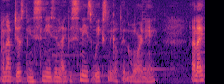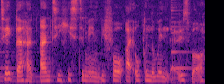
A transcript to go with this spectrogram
And I've just been sneezing, like the sneeze wakes me up in the morning. And I take the antihistamine before I open the windows, but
